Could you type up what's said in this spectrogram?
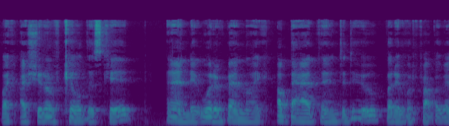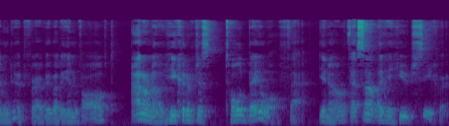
Like I should have killed this kid and it would have been like a bad thing to do, but it would have probably been good for everybody involved. I don't know. He could have just told Beowulf that, you know? That's not like a huge secret.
